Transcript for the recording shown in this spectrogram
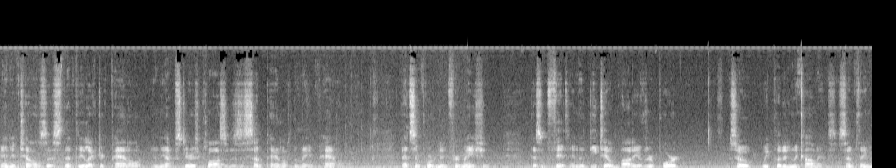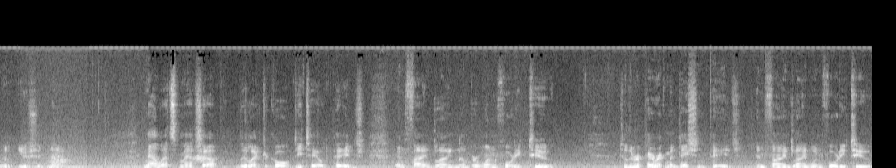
and it tells us that the electric panel in the upstairs closet is a sub-panel to the main panel. That's important information. Doesn't fit in the detailed body of the report, so we put it in the comments, something that you should know. Now let's match up the electrical detailed page and find line number 142 to the repair recommendation page and find line 142.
